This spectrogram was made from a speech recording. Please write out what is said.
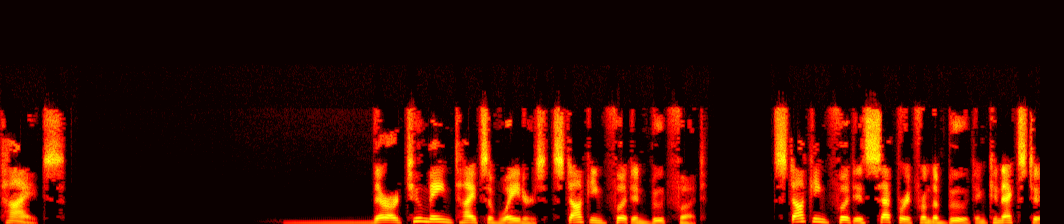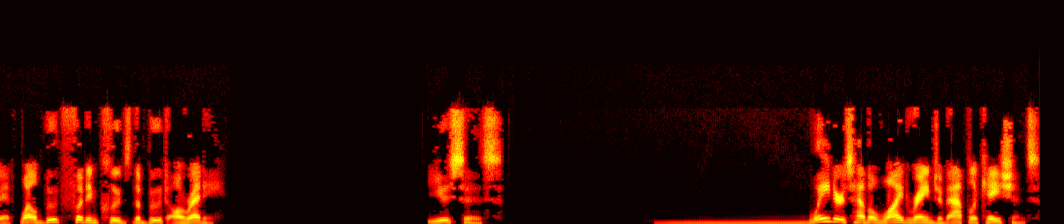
Types There are two main types of waders, stocking foot and boot foot. Stocking foot is separate from the boot and connects to it, while boot foot includes the boot already. Uses Waders have a wide range of applications.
